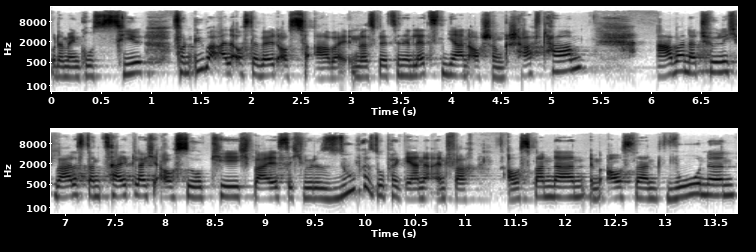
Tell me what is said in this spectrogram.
oder mein großes Ziel, von überall aus der Welt aus zu arbeiten, was wir jetzt in den letzten Jahren auch schon geschafft haben. Aber natürlich war das dann zeitgleich auch so, okay, ich weiß, ich würde super, super gerne einfach auswandern, im Ausland wohnen,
